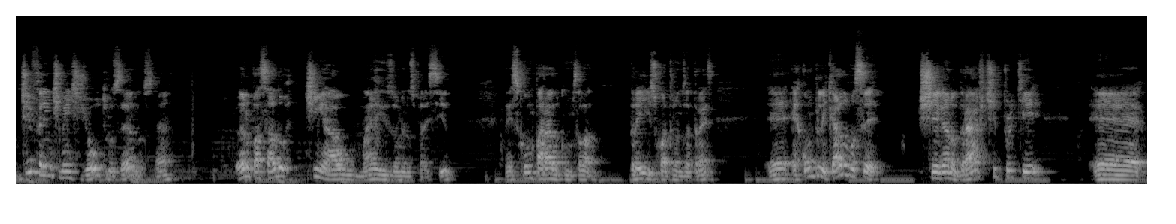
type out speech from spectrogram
diferentemente de outros anos, né? Ano passado tinha algo mais ou menos parecido, mas comparado com, sei lá, 3, 4 anos atrás, é, é complicado você chegar no draft porque é,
